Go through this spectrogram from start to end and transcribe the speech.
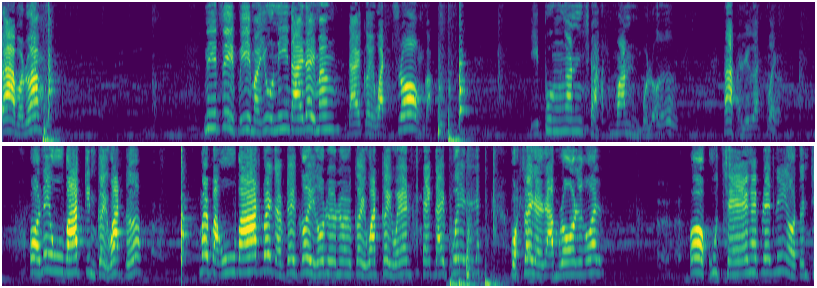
ราบร้องนี่สิปีมาอยู่นี่ได้ได้มั้งได้เคยวัดซ่องกับอีพึ่งเงินฉาดมันบ่เออฮะเลือดไปอ๋อนี่อูบาทกินเคยวัดเหรอ ไม่ปักอูบาทไม่แต่ใจเคยเขาเดินเคยวัดเคยเว้นแขกได้เพื่อนเลยบทใส่ได้รำโรนเลยวันอ๋อกูแจงไอ้เปรตนี่อ๋อตันแจ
